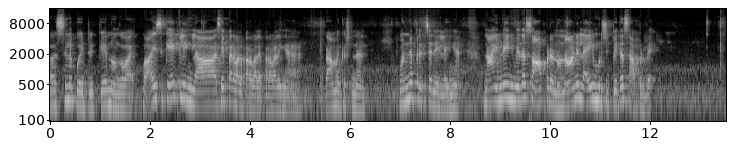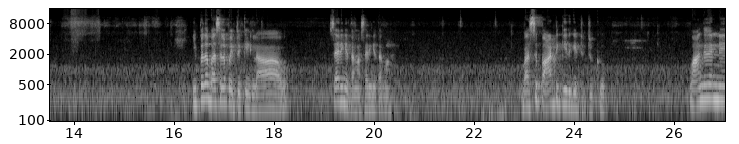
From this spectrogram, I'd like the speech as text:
பஸ்ஸில் போயிட்டுருக்கேன்னு உங்கள் வாய் வாய்ஸ் கேட்கலிங்களா? சரி பரவாயில்ல பரவாயில்ல பரவாயில்லைங்க. ராமகிருஷ்ணன். ஒன்றும் பிரச்சனை இல்லைங்க. நான் இன்னும் இனிமேல் தான் சாப்பிடணும். நானும் லைவ் முடிச்சுட்டு போய் தான் சாப்பிடுவேன். இப்போ தான் பஸ்ஸில் போயிட்டுருக்கீங்களா? சரிங்க தாங்க சரிங்க தாங்க. பஸ்ஸு பாட்டுக்கு இது கேட்டுட்ருக்கு வாங்க கண்ணு.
